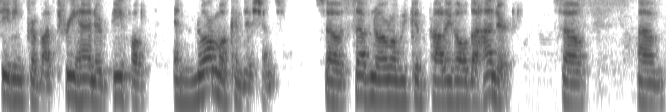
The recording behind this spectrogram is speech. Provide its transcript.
seating for about 300 people in normal conditions. So subnormal we could probably hold 100. So um,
